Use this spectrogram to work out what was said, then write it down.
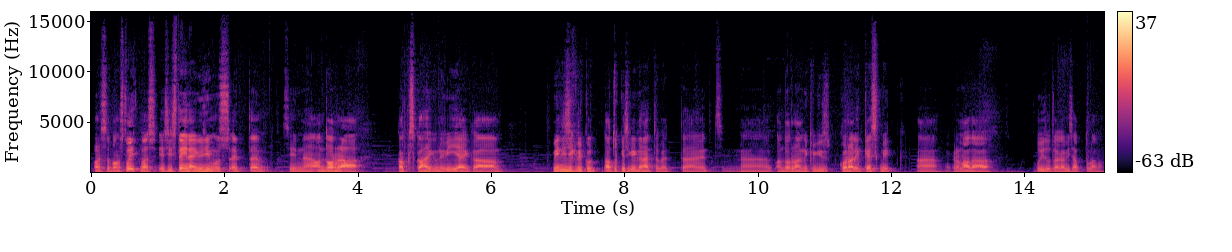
oled seda panust võitmas. Ja siis teine küsimus, et äh, siin Andorra kaks kahekümne viiega mind isiklikult natuke isegi kõnetab, et, et siin Andorra on ikkagi korralik keskmik Granada võidud väga visab tulema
